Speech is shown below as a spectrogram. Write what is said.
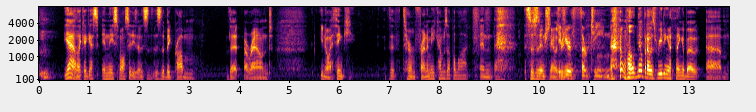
yeah, like I guess in these small cities, this is, this is the big problem that around, you know, I think the term frenemy comes up a lot, and this is interesting. I was If reading. you're 13, well, no, but I was reading a thing about um,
